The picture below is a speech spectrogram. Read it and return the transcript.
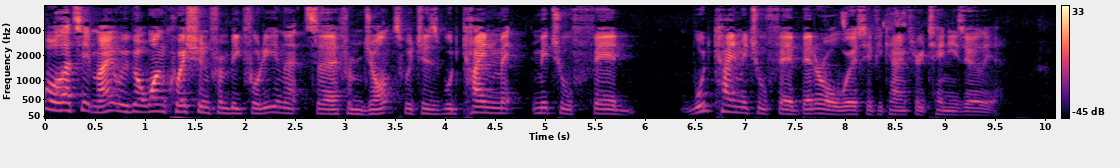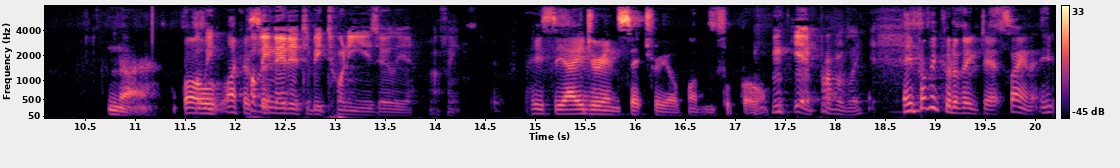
Well, that's it, mate. We've got one question from Big Footy, and that's uh, from Johns, which is: Would Kane Mi- Mitchell fare would Kane Mitchell fare better or worse if he came through ten years earlier? No, well, Probably, like I probably said, needed to be twenty years earlier. I think. He's the Adrian Setri of modern football. yeah, probably. he probably could have eked out saying that. He,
